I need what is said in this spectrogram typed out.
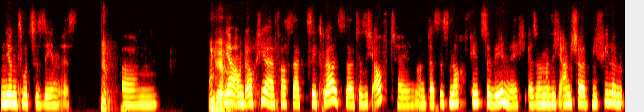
nirgendwo zu sehen ist. Ja. Ähm, und der, ja, und auch hier einfach sagt sie, klar, es sollte sich aufteilen und das ist noch viel zu wenig. Also wenn man sich anschaut, wie viele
